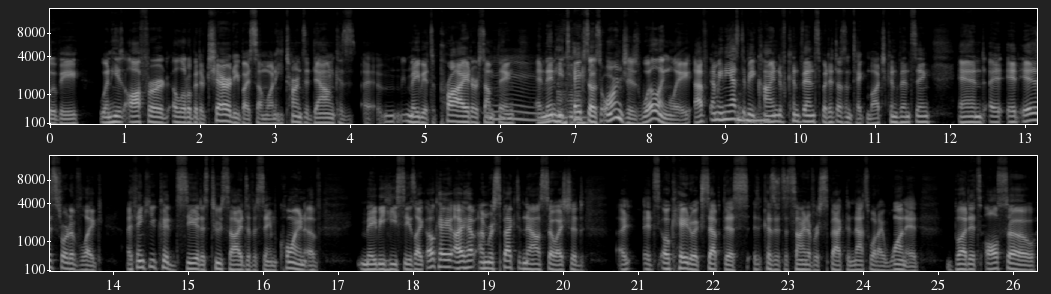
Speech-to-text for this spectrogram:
movie when he's offered a little bit of charity by someone, he turns it down because uh, maybe it's a pride or something, Mm. and then he Mhm. takes those oranges willingly. I mean, he has to be Mhm. kind of convinced, but it doesn't take much convincing, and it, it is sort of like I think you could see it as two sides of the same coin of maybe he sees like okay i have i'm respected now so i should I, it's okay to accept this because it's a sign of respect and that's what i wanted but it's also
